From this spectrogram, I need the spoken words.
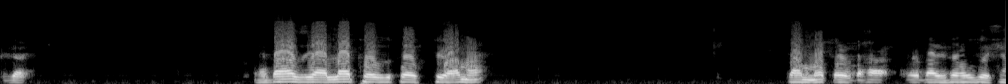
güzel. Bazı yerler tozlu korkutuyor ama ben motor daha virajda olduğu için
